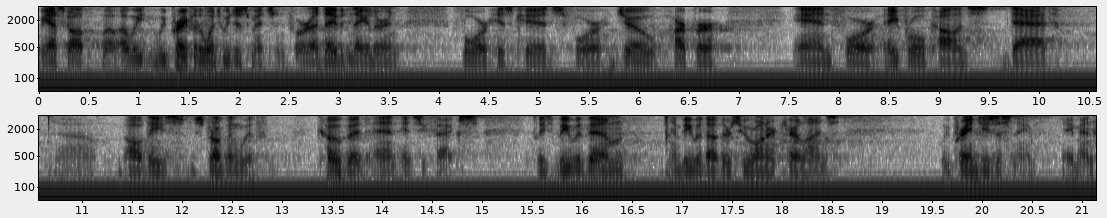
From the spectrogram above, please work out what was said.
We ask all, well, we, we pray for the ones we just mentioned, for uh, David Naylor and for his kids, for Joe Harper, and for April Collins' dad. Uh, all these struggling with COVID and its effects. Please be with them and be with others who are on our care lines. We pray in Jesus' name. Amen.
